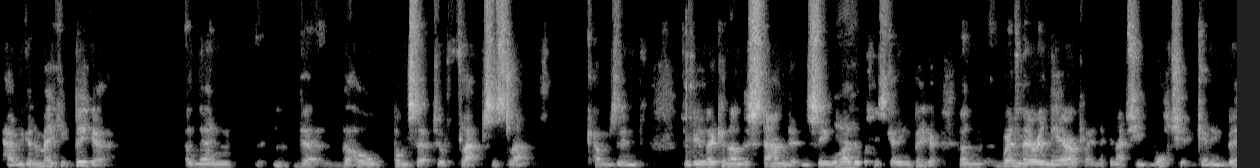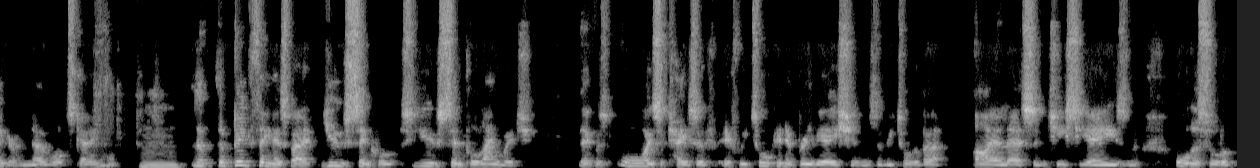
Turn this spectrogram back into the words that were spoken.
How are we going to make it bigger? And then the the whole concept of flaps and slats comes in to be they can understand it and see why yeah. the wing is getting bigger. And when they're in the airplane, they can actually watch it getting bigger and know what's going on. Mm. The the big thing is about use simple use simple language. It was always a case of if we talk in abbreviations and we talk about ILS and GCAs and all the sort of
